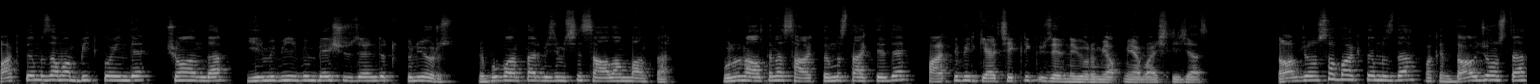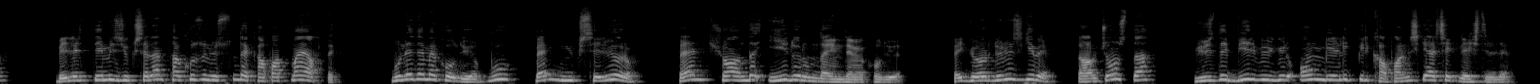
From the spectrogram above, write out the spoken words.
Baktığımız zaman Bitcoin'de şu anda 21.500 üzerinde tutunuyoruz ve bu bantlar bizim için sağlam bantlar. Bunun altına sarktığımız takdirde farklı bir gerçeklik üzerine yorum yapmaya başlayacağız. Dow Jones'a baktığımızda bakın Dow Jones'ta belirttiğimiz yükselen takozun üstünde kapatma yaptık. Bu ne demek oluyor? Bu ben yükseliyorum. Ben şu anda iyi durumdayım demek oluyor. Ve gördüğünüz gibi Dow Jones da %1,11'lik bir kapanış gerçekleştirdi.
